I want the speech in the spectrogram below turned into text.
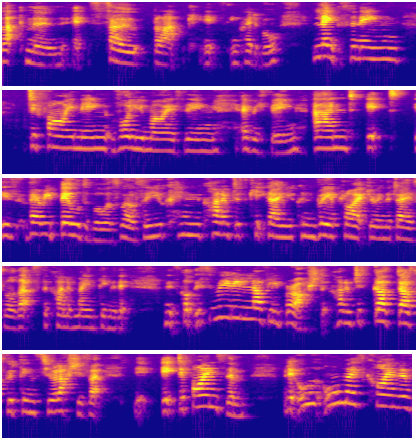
Black Moon. It's so black, it's incredible. Lengthening, defining, volumizing, everything. And it is very buildable as well. So you can kind of just keep going. You can reapply it during the day as well. That's the kind of main thing with it. And it's got this really lovely brush that kind of just does good things to your lashes. Like it, it defines them, but it all, almost kind of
